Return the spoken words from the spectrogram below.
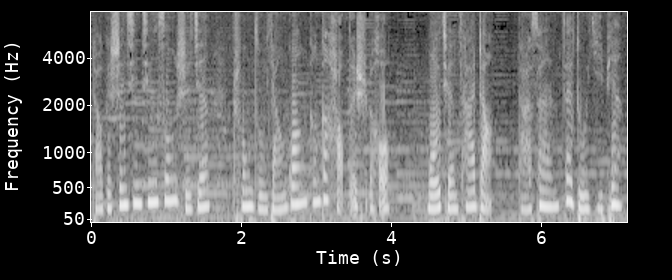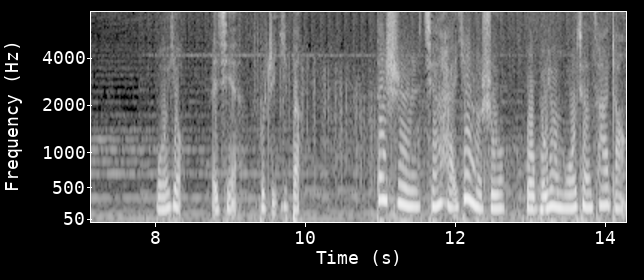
找个身心轻松、时间充足、阳光刚刚好的时候，摩拳擦掌，打算再读一遍？我有，而且不止一本。但是钱海燕的书，我不用摩拳擦掌，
